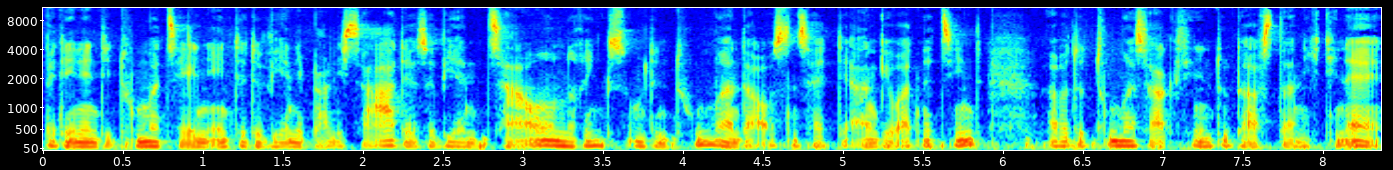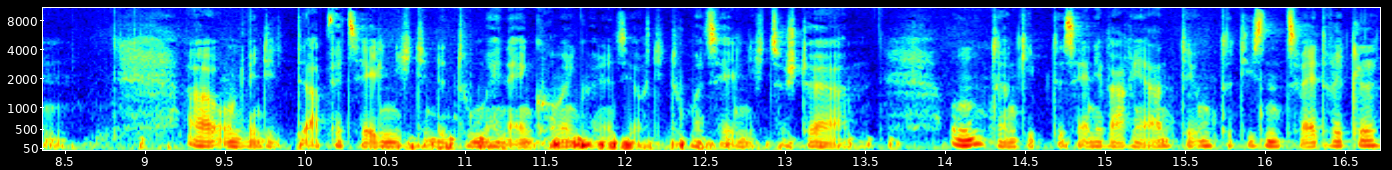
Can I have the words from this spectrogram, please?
bei denen die Tumorzellen entweder wie eine Palisade, also wie ein Zaun rings um den Tumor an der Außenseite angeordnet sind, aber der Tumor sagt ihnen, du darfst da nicht hinein. Äh, und wenn die Abwehrzellen nicht in den Tumor hineinkommen, können sie auch die Tumorzellen nicht zerstören. Und dann gibt es eine Variante unter diesen zwei Drittel,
